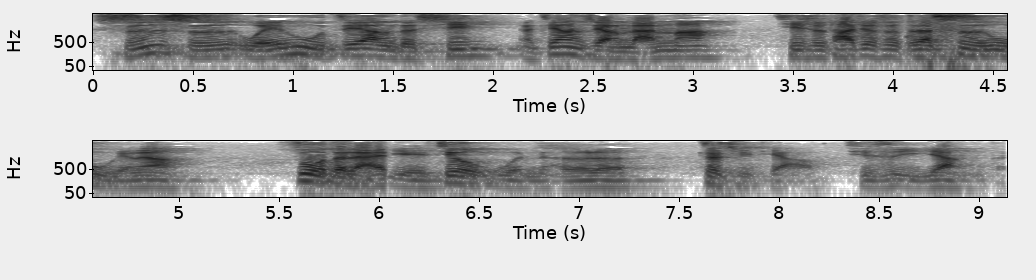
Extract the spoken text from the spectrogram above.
时时维护这样的心，那这样讲难吗？其实它就是这事物有没有，做得来也就吻合了这几条，其实一样的。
